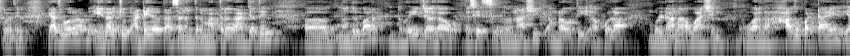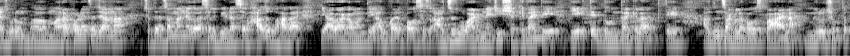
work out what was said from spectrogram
सुरुवात होईल याचबरोबर आपण येणाऱ्या चो अठ्ठेचाळीस तासानंतर मात्र राज्यातील नंदुरबार धुळे जळगाव तसेच नाशिक अमरावती अकोला बुलढाणा वाशिम वर्धा हा जो पट्टा आहे याचबरोबर मराठवाड्याचा जालना छत्रसामान्यनगर असेल बीड असेल हा जो भाग आहे या भागामध्ये अवकाळी पाऊस अजून वाढण्याची शक्यता आहे. ते एक ते दोन तारखेला ते अजून चांगला पाऊस पाहायला मिळू शकतो.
